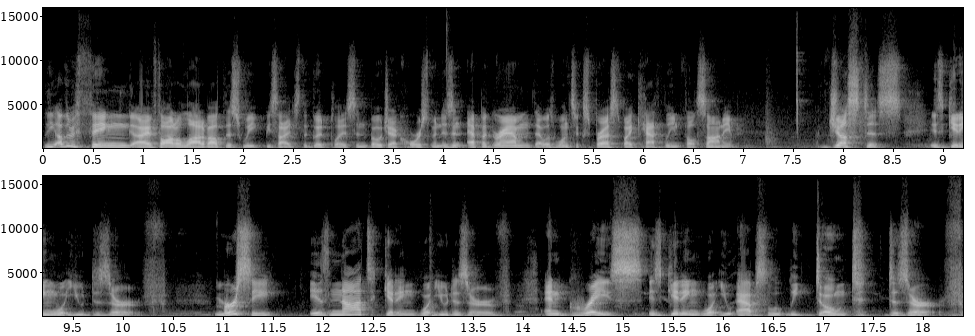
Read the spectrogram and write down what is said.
The other thing I've thought a lot about this week, besides The Good Place and Bojack Horseman, is an epigram that was once expressed by Kathleen Falsani. Justice is getting what you deserve. Mercy is not getting what you deserve and grace is getting what you absolutely don't deserve.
